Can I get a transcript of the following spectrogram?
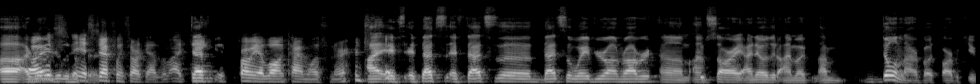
Uh, I oh, it's, really it's definitely sarcasm. I think Def- it's probably a long time listener. I, if, if that's if that's the that's the wave you're on, Robert. Um, I'm sorry. I know that I'm a I'm Dylan and I are both barbecue.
